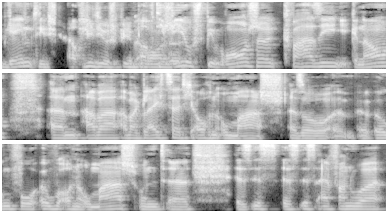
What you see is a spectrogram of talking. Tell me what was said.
Game die, auf Videospielbranche. auf die Videospielbranche quasi genau, ähm, aber aber gleichzeitig auch eine Hommage, also äh, irgendwo irgendwo auch eine Hommage und äh, es ist es ist einfach nur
